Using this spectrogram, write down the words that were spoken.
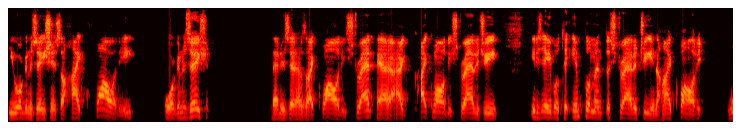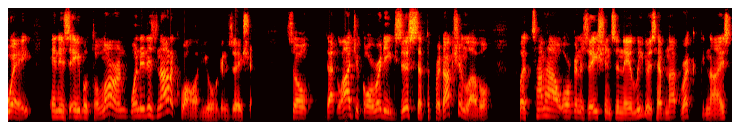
the organization is a high quality organization. That is, it has high quality strat- uh, high, high quality strategy. It is able to implement the strategy in a high quality way and is able to learn when it is not a quality organization. So that logic already exists at the production level, but somehow organizations and their leaders have not recognized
